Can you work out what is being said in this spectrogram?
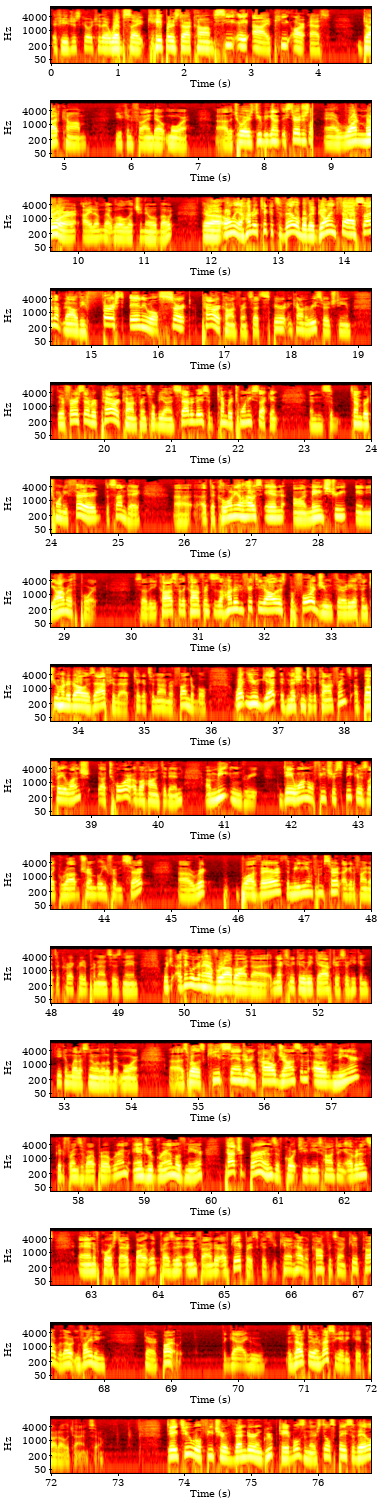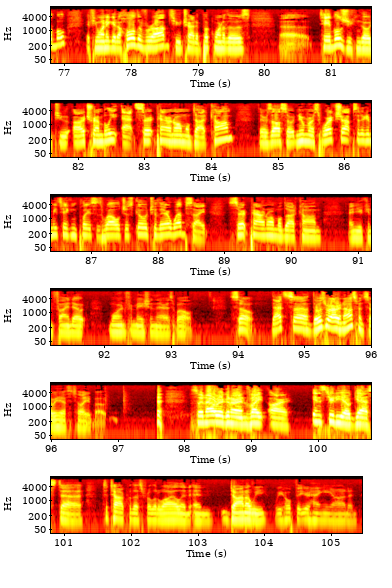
if you just go to their website, caiprs.com, C-A-I-P-R-S dot com, you can find out more. Uh, the tours do begin at the Sturgis. And one more item that we'll let you know about. There are only 100 tickets available. They're going fast. Sign up now. The first annual CERT Para Conference, that's Spirit Encounter Research Team. Their first ever Para Conference will be on Saturday, September 22nd and September 23rd, the Sunday, uh, at the Colonial House Inn on Main Street in Yarmouthport. So the cost for the conference is $150 before June 30th and $200 after that. Tickets are non-refundable. What you get, admission to the conference, a buffet lunch, a tour of a haunted inn, a meet and greet. Day one will feature speakers like Rob Tremblay from CERT, uh, Rick Boisvert, the medium from CERT. I got to find out the correct way to pronounce his name. Which I think we're going to have Rob on uh, next week or the week after, so he can he can let us know a little bit more, uh, as well as Keith, Sandra, and Carl Johnson of NEAR good friends of our program, Andrew Graham of NEAR, Patrick Burns of Court TV's Haunting Evidence, and of course Derek Bartlett, president and founder of CAIPRS, because you can't have a conference on Cape Cod without inviting Derek Bartlett, the guy who is out there investigating Cape Cod all the time. So. Day two will feature vendor and group tables, and there's still space available. If you want to get a hold of Rob to try to book one of those uh, tables, you can go to rtremblay at certparanormal.com. There's also numerous workshops that are going to be taking place as well. Just go to their website, certparanormal.com, and you can find out more information there as well. So that's uh, those were our announcements that we have to tell you about. so now we're going to invite our in-studio guest uh, to talk with us for a little while, and, and Donna, we, we hope that you're hanging on and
